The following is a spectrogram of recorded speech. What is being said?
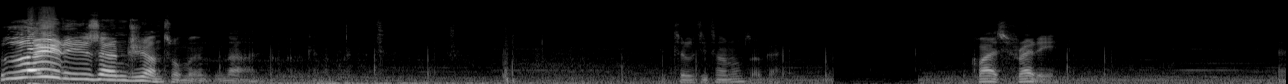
Ladies and gentlemen. Nah, okay. Utility tunnels? Okay. Requires Freddy. Okay.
